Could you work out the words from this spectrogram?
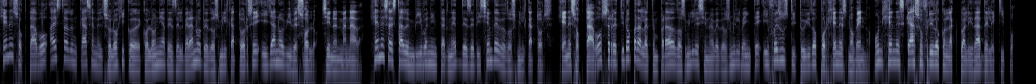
Genes Octavo ha estado en casa en el zoológico de Colonia desde el verano de 2014 y ya no vive solo, sino en manada. Genes ha estado en vivo en internet desde diciembre de 2014. Genes Octavo se retiró para la temporada 2019-2020 y fue sustituido por Genes Noveno, un Genes que ha sufrido con la actualidad del equipo.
